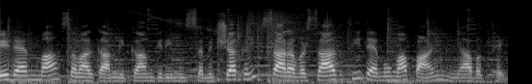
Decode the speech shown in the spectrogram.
બે ડેમમાં સમારકામની કામગીરીની સમીક્ષા કરી સારા વરસાદથી ડેમોમાં પાણીની આવક થઈ.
